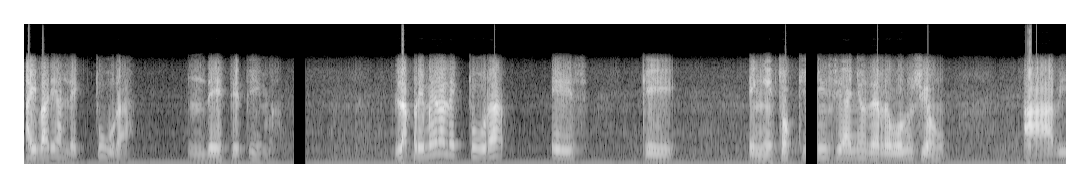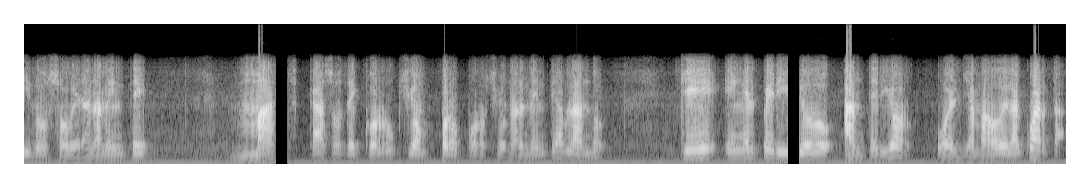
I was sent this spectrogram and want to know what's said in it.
hay varias lecturas de este tema. La primera lectura es que en estos 15 años de revolución ha habido soberanamente más casos de corrupción proporcionalmente hablando que en el periodo anterior o el llamado de la cuarta.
